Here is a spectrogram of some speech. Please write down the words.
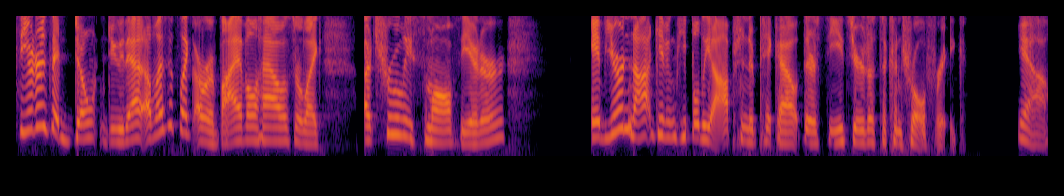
theaters that don't do that, unless it's like a revival house or like a truly small theater, if you're not giving people the option to pick out their seats, you're just a control freak. Yeah.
